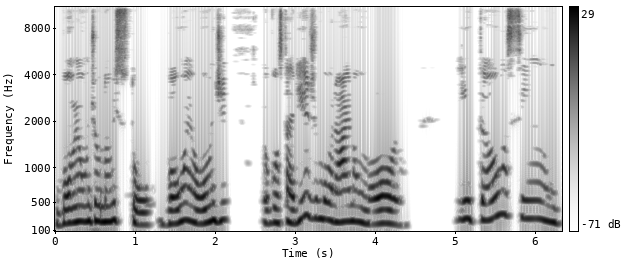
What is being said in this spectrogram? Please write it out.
o bom é onde eu não estou, o bom é onde eu gostaria de morar e não moro, então, assim,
